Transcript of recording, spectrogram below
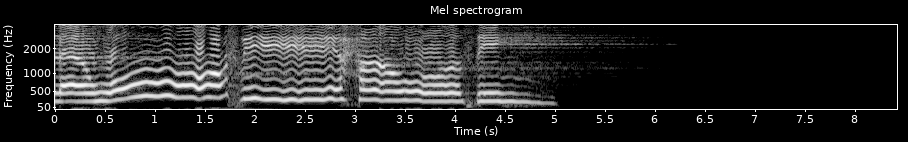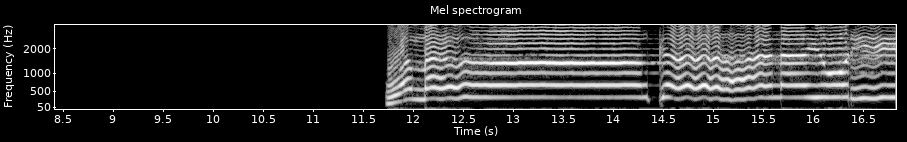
له في حرثه ومن كان يريد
